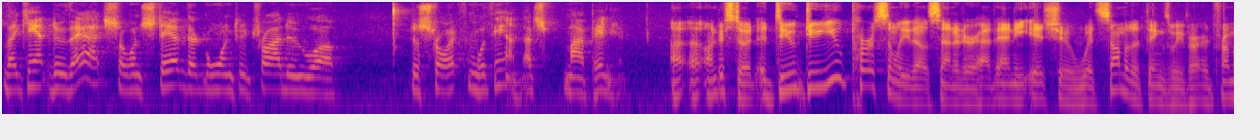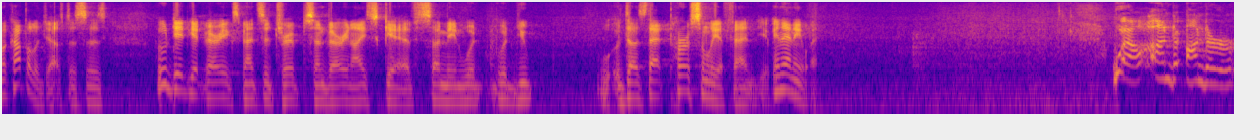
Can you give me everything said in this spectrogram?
they can't do that, so instead they're going to try to uh, destroy it from within. That's my opinion. Uh, uh, understood. Uh, Do do you personally, though, Senator, have any issue with some of the things we've heard from a couple of justices who did get very expensive trips and very nice gifts? I mean, would would you? Does that personally offend you in any way? Well, under under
